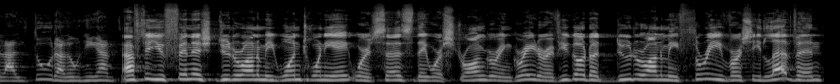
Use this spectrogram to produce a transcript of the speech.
la altura de un gigante? After you finish Deuteronomy 128, where it says they were stronger and greater, if you go to Deuteronomy 3, verse 11,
